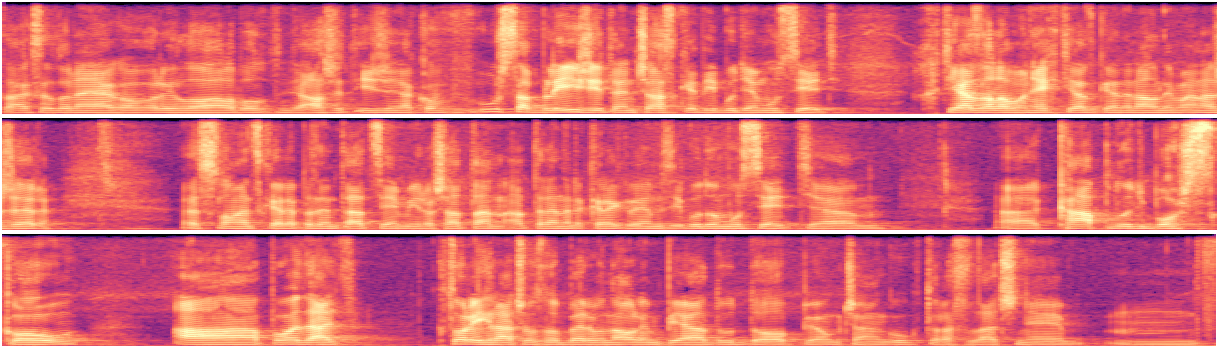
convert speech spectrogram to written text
tak sa to nejak hovorilo, alebo ten ďalší týždeň, ako už sa blíži ten čas, kedy bude musieť chtiac alebo nechtiac generálny manažer slovenskej reprezentácie Miro Šatan a tréner Craig Ramsey budú musieť kápnuť božskou a povedať, ktorých hráčov zoberú na Olympiádu do Pyeongchangu, ktorá sa začne mm, v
